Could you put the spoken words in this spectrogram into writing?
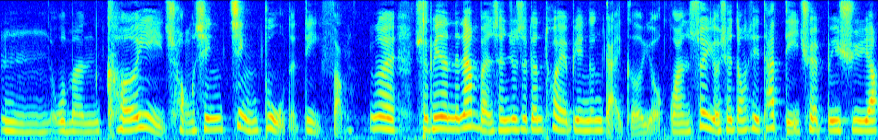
嗯，我们可以重新进步的地方，因为水瓶的能量本身就是跟蜕变、跟改革有关，所以有些东西它的确必须要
